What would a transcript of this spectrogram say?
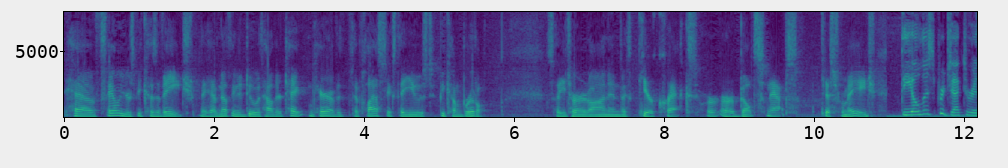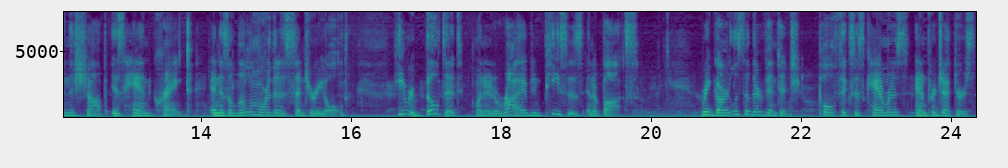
have failures because of age. They have nothing to do with how they're taken care of. The plastics they used become brittle. So you turn it on and the gear cracks or, or belt snaps just from age. The oldest projector in the shop is hand cranked and is a little more than a century old. He rebuilt it when it arrived in pieces in a box. Regardless of their vintage, Pohl fixes cameras and projectors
